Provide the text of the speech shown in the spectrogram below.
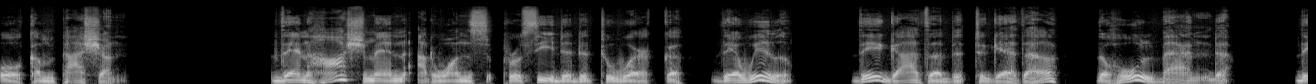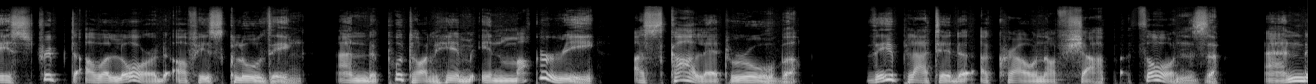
or compassion. Then harsh men at once proceeded to work their will. They gathered together the whole band. They stripped our Lord of his clothing and put on him in mockery a scarlet robe. They plaited a crown of sharp thorns, and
